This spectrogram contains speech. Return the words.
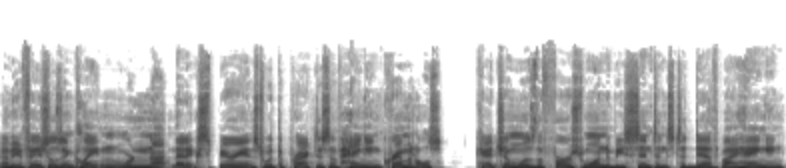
Now, the officials in Clayton were not that experienced with the practice of hanging criminals. Ketchum was the first one to be sentenced to death by hanging,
